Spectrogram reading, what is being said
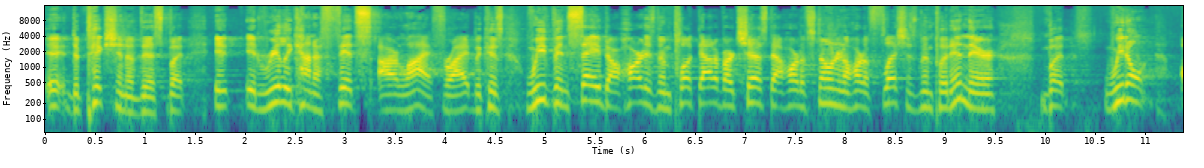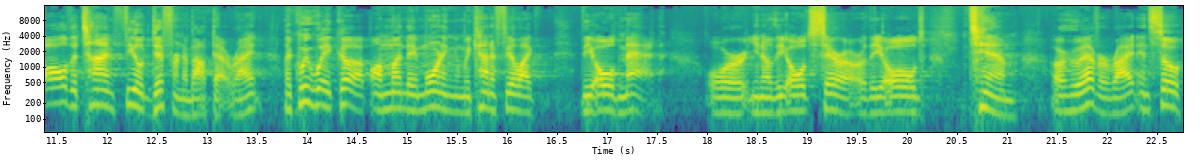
eh, depiction of this, but it, it really kind of fits our life, right? Because we've been saved, our heart has been plucked out of our chest, that heart of stone and a heart of flesh has been put in there, but we don't all the time feel different about that, right? Like we wake up on Monday morning and we kind of feel like the old Matt, or, you know, the old Sarah, or the old Tim, or whoever, right? And so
